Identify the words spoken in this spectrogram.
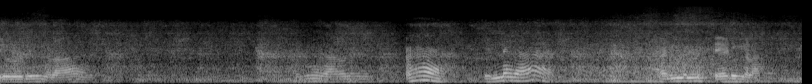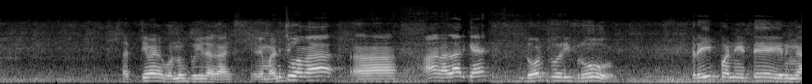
விடுங்களா என்ன ஆகணும்? ஆ என்னையா? கண்ணு தேடுங்களா? சத்தியமாக எனக்கு ஒன்றும் புரியல காய்ஸ் என்னை மன்னிச்சுக்கோங்க. ஆ, நல்லா இருக்கேன். டோன்ட் வரி ப்ரோ ட்ரை பண்ணிட்டு இருங்க.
